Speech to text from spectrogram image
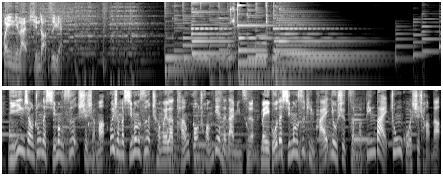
欢迎您来寻找资源。你印象中的席梦思是什么？为什么席梦思成为了弹簧床垫的代名词？美国的席梦思品牌又是怎么兵败中国市场的？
